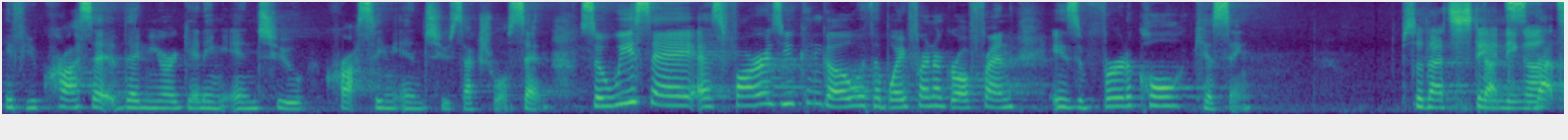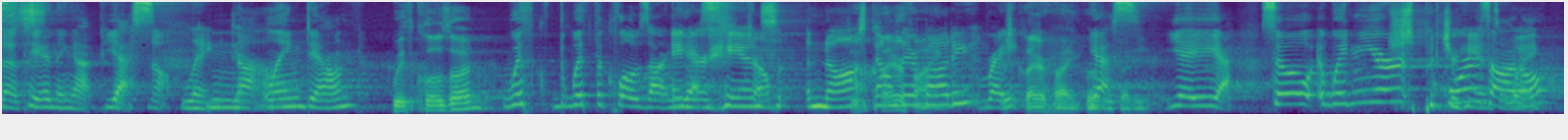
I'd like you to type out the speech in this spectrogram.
If you cross it, then you're getting into crossing into sexual sin. So we say, as far as you can go with a boyfriend or girlfriend, is vertical kissing. So that's standing that's, up. That's, standing up. Yes. not laying Not down. laying down. With clothes on? With with the clothes on. And yes, your hands Joe. not on their body. Right. Just clarifying for yes. everybody. Yeah, yeah, yeah. So when you're Just put your hands horizontal, away.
